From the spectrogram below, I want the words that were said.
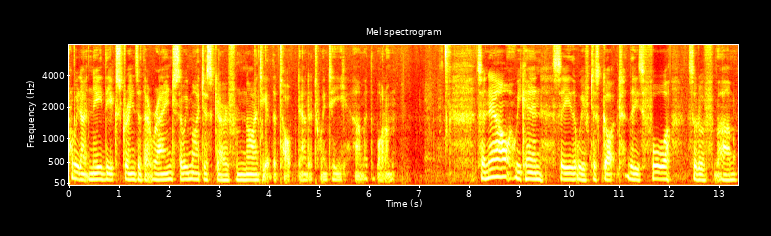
probably don't need the extremes of that range, so we might just go from 90 at the top down to 20 um, at the bottom. So now we can see that we've just got these four sort of um,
